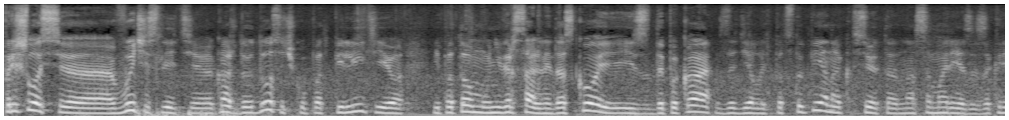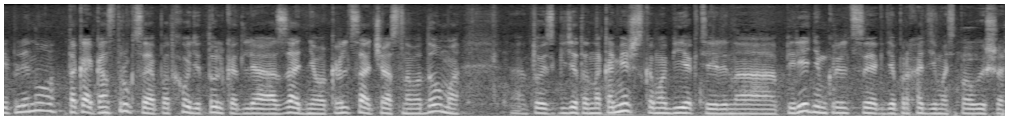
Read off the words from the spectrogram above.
Пришлось э, вычислить э, каждую досочку, подпилить ее и потом универсальной доской из ДПК заделать подступенок. Все это на саморезы закреплено. Такая конструкция подходит только для заднего крыльца частного дома. Э, то есть где-то на коммерческом объекте или на переднем крыльце, где проходимость повыше,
